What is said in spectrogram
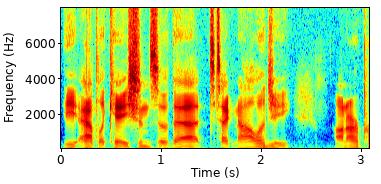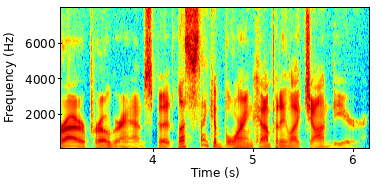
the applications of that technology on our prior programs. But let's think a boring company like John Deere.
